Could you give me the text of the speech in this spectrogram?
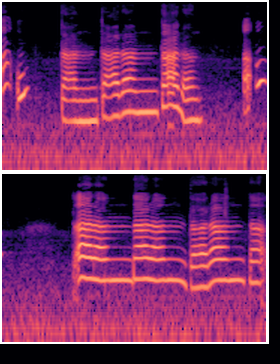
Ah, uh. Tan taran taran. あダランダランダランダ。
